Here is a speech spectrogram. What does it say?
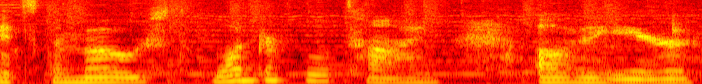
It's the most wonderful time of the year,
